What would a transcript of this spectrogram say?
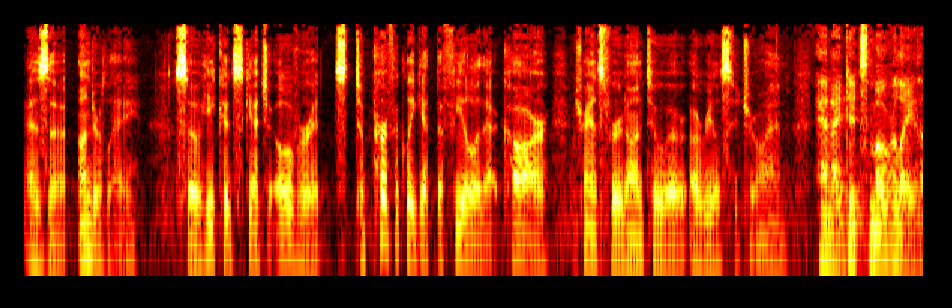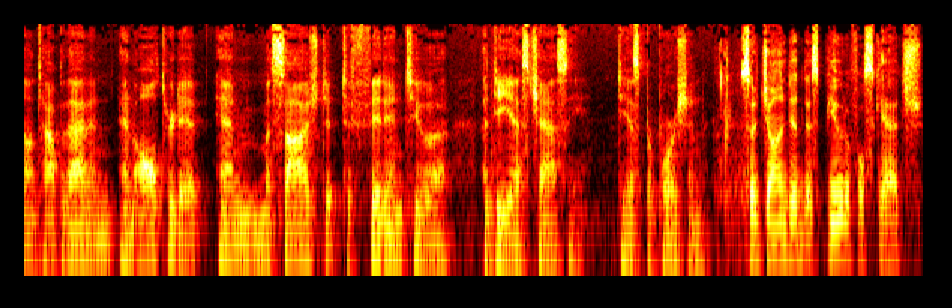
as an underlay so he could sketch over it to perfectly get the feel of that car transferred onto a, a, real Citroën. And I did some overlays on top of that and, and altered it and massaged it to fit into a, a DS chassis, DS proportion. So John did this beautiful sketch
